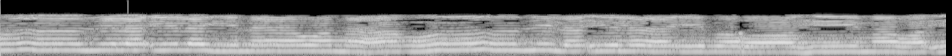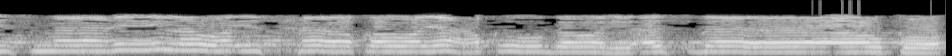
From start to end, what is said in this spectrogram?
أنزل إلينا وما أنزل إلى إبراهيم وإسماعيل وإسحاق ويعقوب والأسباط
